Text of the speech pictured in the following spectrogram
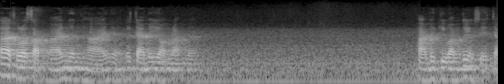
ถ้าโทรศัพท์หายเงินหายเนี่ยแล้วใจไม่ยอมรับเนะผ่านไปกี่วันมันก็ยังเสียใจ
